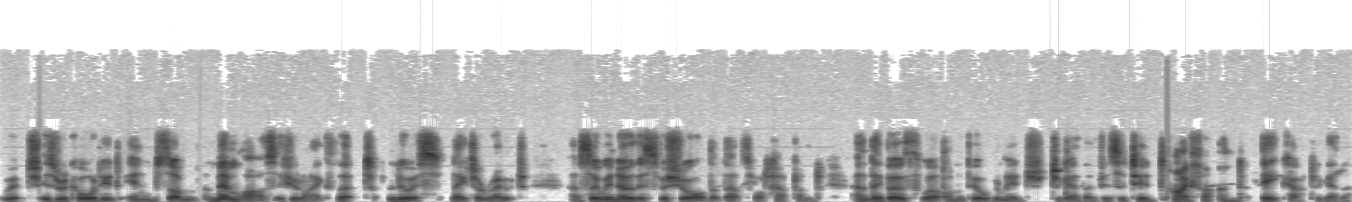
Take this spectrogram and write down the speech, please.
which is recorded in some memoirs, if you like, that Louis later wrote. And so we know this for sure that that's what happened. And they both were on pilgrimage together, visited Haifa and Acre together.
